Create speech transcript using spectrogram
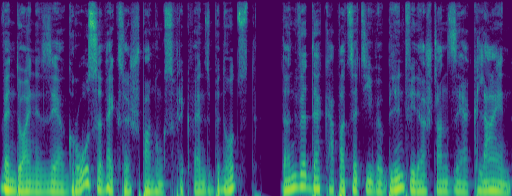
Wenn du eine sehr große Wechselspannungsfrequenz benutzt, dann wird der kapazitive Blindwiderstand sehr klein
